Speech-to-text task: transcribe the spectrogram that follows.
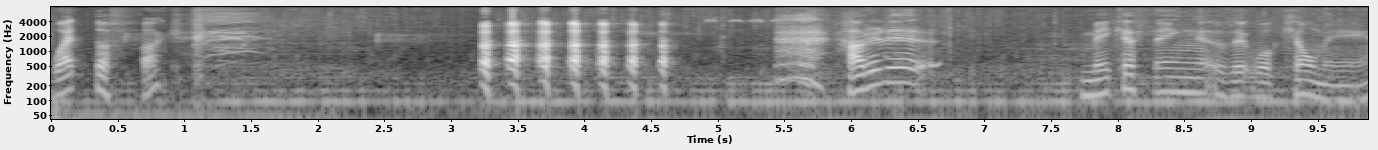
What the fuck? How did it make a thing that will kill me,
